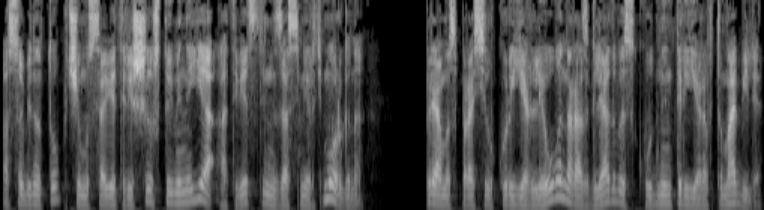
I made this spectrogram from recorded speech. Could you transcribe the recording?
Особенно то, почему совет решил, что именно я ответственен за смерть Моргана. Прямо спросил курьер Леона, разглядывая скудный интерьер автомобиля.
